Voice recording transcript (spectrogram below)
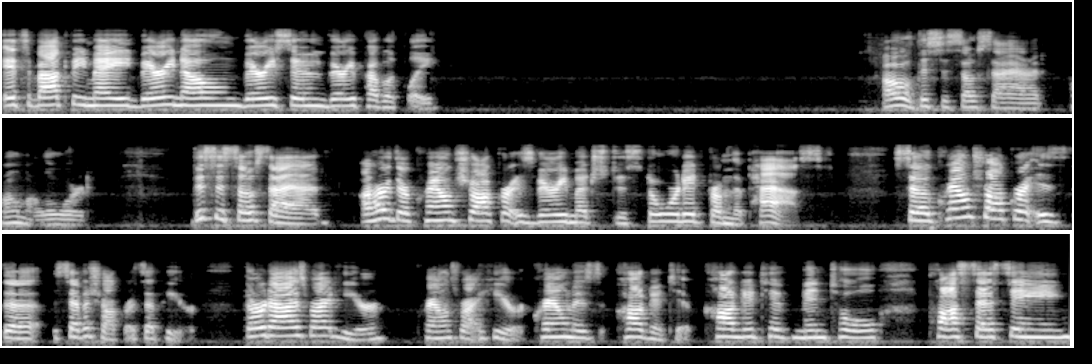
It's about to be made very known very soon, very publicly. Oh, this is so sad. Oh, my Lord. This is so sad. I heard their crown chakra is very much distorted from the past. So, crown chakra is the seventh chakra. It's up here. Third eye is right here. Crown's right here. Crown is cognitive, cognitive, mental, processing,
